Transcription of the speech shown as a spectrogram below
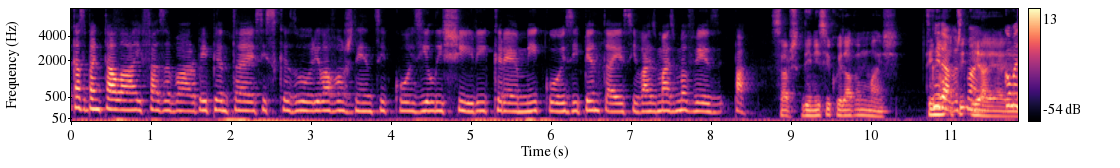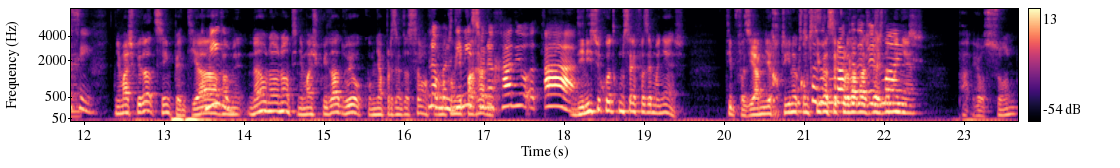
casa de banho, está lá e faz a barba e penteia-se e secador e lava os dentes e coisa e elixir e creme e coisa e penteia-se e vais mais uma vez. Pá, Sabes que de início cuidava-me mais. Cuidavas-te ti- mais? Yeah, yeah, Como yeah. assim? Tinha mais cuidado, sim, penteava-me. Não, não, não, tinha mais cuidado eu com a minha apresentação. a não, mas de início na rádio. Ah! De início, quando comecei a fazer manhãs. Tipo, fazia a minha rotina como se estivesse acordado às 10 vez da manhã. Pá, é o sono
